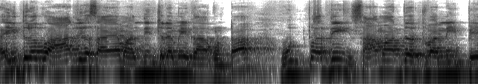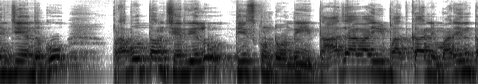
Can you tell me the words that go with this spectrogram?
రైతులకు ఆర్థిక సాయం అందించడమే కాకుండా ఉత్పత్తి సామర్థ్యత్వాన్ని పెంచేందుకు ప్రభుత్వం చర్యలు తీసుకుంటోంది. తాజాగా ఈ పథకాన్ని మరింత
